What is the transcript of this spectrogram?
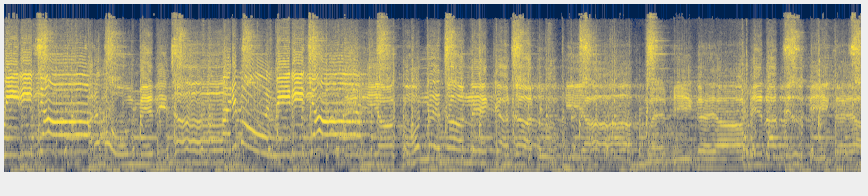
मेरी जान अरे ओ मेरी जान अरे बोल मेरी जान तेरी आंखों ने जाने क्या जादू किया मैं भी गया मेरा दिल भी गया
